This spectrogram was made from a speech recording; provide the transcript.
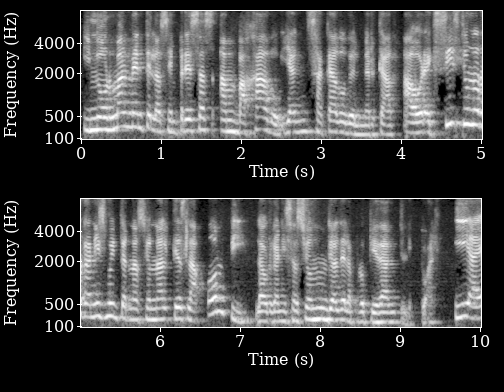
y normalmente las empresas han bajado y han sacado del mercado. Ahora existe un organismo internacional que es la OMPI, la Organización Mundial de la Propiedad Intelectual y a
